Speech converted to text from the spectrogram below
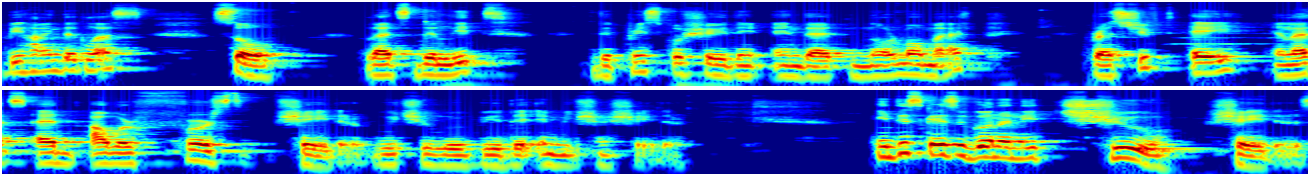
behind the glass. So let's delete the principal shading and that normal map Press Shift A and let's add our first shader, which will be the emission shader. In this case, we're to need two shaders.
